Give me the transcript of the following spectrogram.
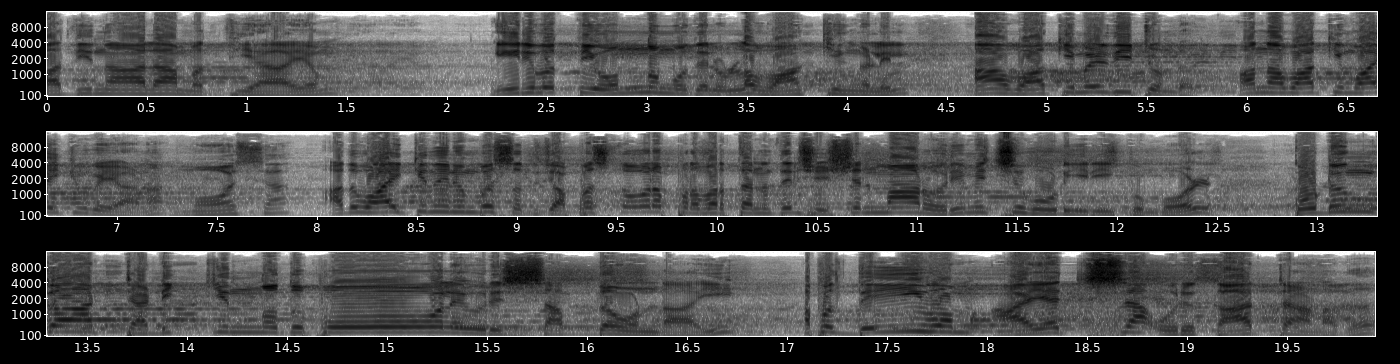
പതിനാലാം അധ്യായം ഇരുപത്തി ഒന്ന് മുതലുള്ള വാക്യങ്ങളിൽ ആ വാക്യം എഴുതിയിട്ടുണ്ട്. അന്ന് ആ വാക്യം വായിക്കുകയാണ്. മോശ. അത് വായിക്കുന്നതിന് മുമ്പ് ശ്രദ്ധിച്ചു. അപ്പസ്തോല പ്രവർത്തനത്തിൽ ശിഷ്യന്മാർ ഒരുമിച്ച് കൂടിയിരിക്കുമ്പോൾ കൊടുങ്കാറ്റടിക്കുന്നത് പോലെ ഒരു ശബ്ദമുണ്ടായി. അപ്പോൾ ദൈവം അയച്ച ഒരു കാറ്റാണത്.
